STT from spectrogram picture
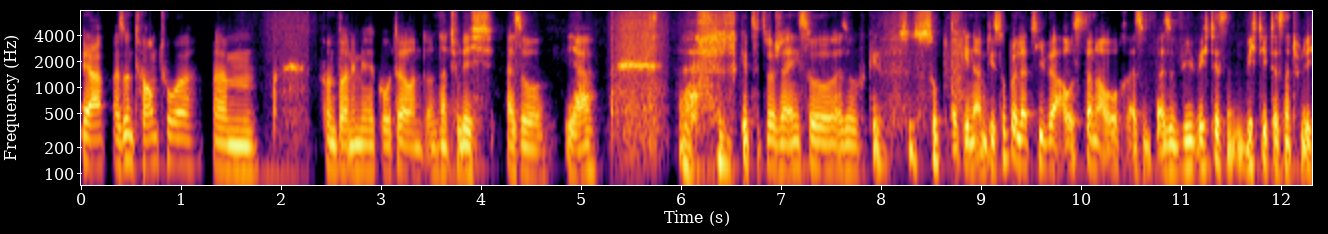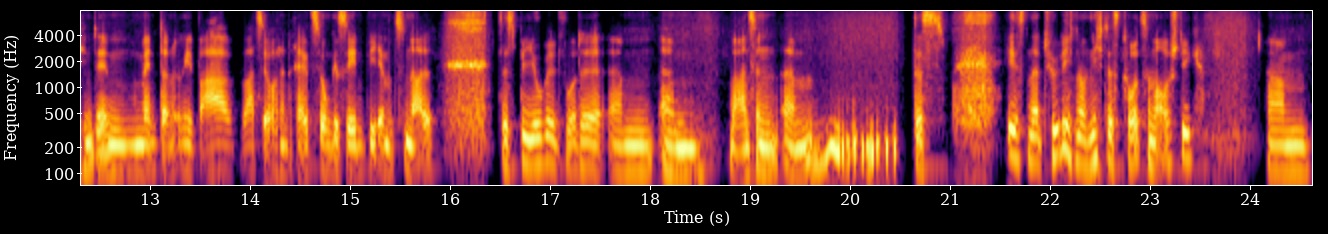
ja, also ein Traumtor. Ähm, von Branimir Gotha und, und natürlich, also ja, äh, gibt es jetzt wahrscheinlich so, also da gehen einem die Superlative aus dann auch. Also, also wie wichtig das, wichtig das natürlich in dem Moment dann irgendwie war, hat sie auch eine Reaktion gesehen, wie emotional das bejubelt wurde. Ähm, ähm, Wahnsinn. Ähm, das ist natürlich noch nicht das Tor zum Ausstieg. Ähm,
